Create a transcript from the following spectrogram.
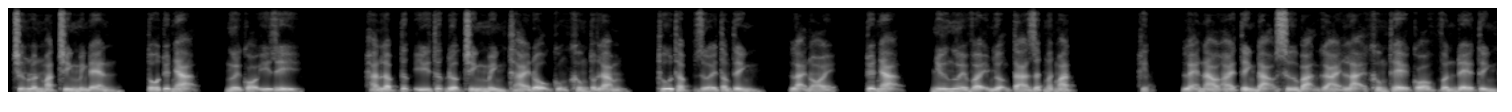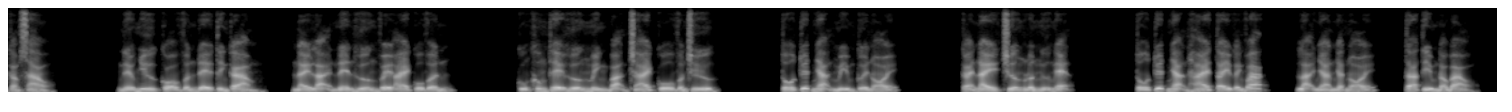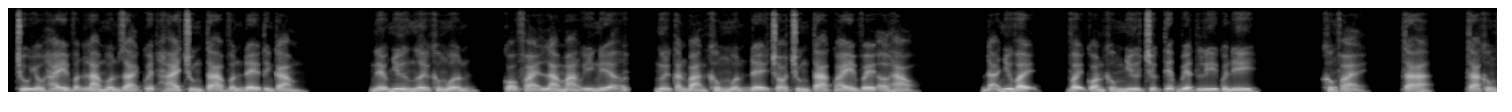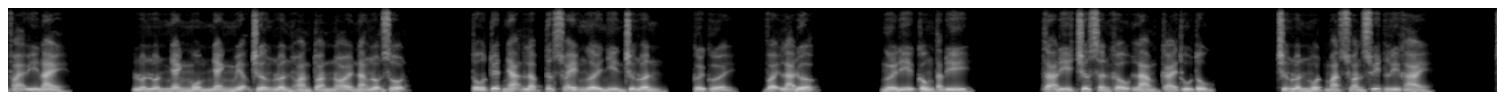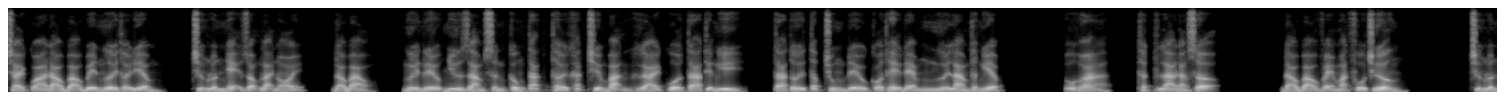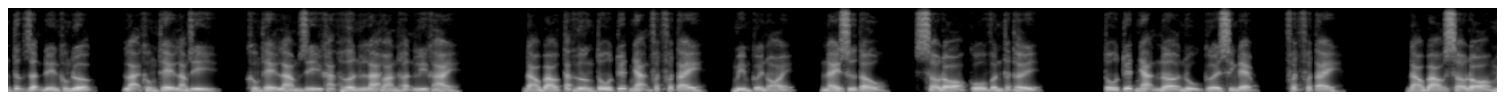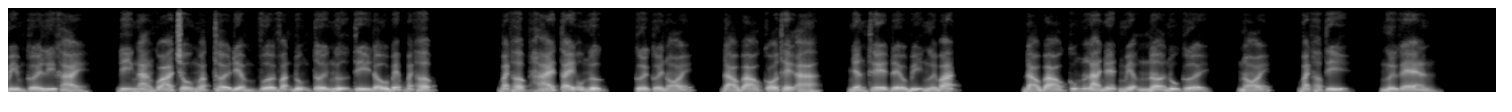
Trương Luân mặt chính mình đen, Tô Tuyết Nhạn, ngươi có ý gì? Hắn lập tức ý thức được chính mình thái độ cũng không tốt lắm, thu thập dưới tâm tình, lại nói, Tuyết Nhạn, như ngươi vậy nhượng ta rất mất mặt. Lẽ nào ái tình đạo sư bạn gái lại không thể có vấn đề tình cảm sao? Nếu như có vấn đề tình cảm, này lại nên hướng về ai cố vấn? Cũng không thể hướng mình bạn trai cố vấn chứ. Tô Tuyết Nhạn mỉm cười nói. Cái này Trương Luân ngữ nghẹn. Tô Tuyết Nhạn hai tay gánh vác, lại nhàn nhạt nói, ta tìm đào bảo, chủ yếu hay vẫn là muốn giải quyết hai chúng ta vấn đề tình cảm. Nếu như ngươi không muốn, có phải là mang ý nghĩa, ngươi căn bản không muốn để cho chúng ta quay về ở hảo. Đã như vậy, vậy còn không như trực tiếp biệt ly quên đi. Không phải, ta, ta không phải ý này. Luôn luôn nhanh mồm nhanh miệng Trương Luân hoàn toàn nói năng lộn xộn. Tô Tuyết Nhạn lập tức xoay người nhìn Trương Luân, cười cười, vậy là được. Ngươi đi công tác đi. Ta đi trước sân khấu làm cái thủ tục. Trương Luân một mặt xoắn suýt ly khai. Trải qua đào bảo bên người thời điểm, Trương Luân nhẹ giọng lại nói, đào bảo, ngươi nếu như dám sấn công tác thời khắc chiếm bạn gái của ta tiện nghi, ta tới tập trung đều có thể đem ngươi làm thất nghiệp. Ố hoa, thật là đáng sợ. Đào bảo vẻ mặt phô trương. Trương Luân tức giận đến không được, lại không thể làm gì, không thể làm gì khác hơn là oán hận ly khai. Đào bảo tắc hướng tô tuyết nhạn phất phất tay, mỉm cười nói, này sư tẩu, sau đó cố vấn thất thấy. Tô tuyết nhạn nở nụ cười xinh đẹp, phất phất tay. Đào bảo sau đó mỉm cười ly khai, đi ngang qua châu ngoặt thời điểm vừa vặn đụng tới ngự tỷ đầu bếp bách hợp. Bách hợp hai tay ôm ngực, cười cười nói, đào bảo có thể a nhân thê đều bị ngươi bắt. Đào bảo cũng là nhết miệng nở nụ cười, nói, bách hợp tỷ, ngươi ghen.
